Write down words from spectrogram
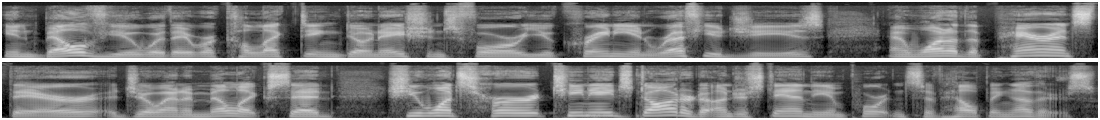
in Bellevue where they were collecting donations for Ukrainian refugees. And one of the parents there, Joanna Milik, said she wants her teenage daughter to understand the importance of helping others.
